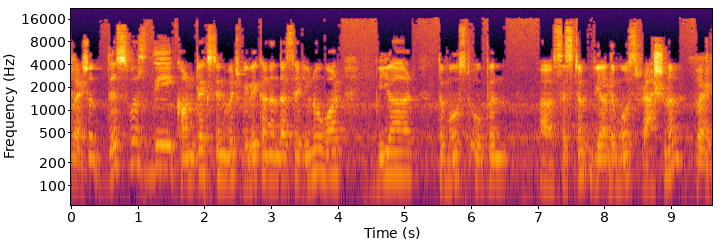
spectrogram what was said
Right. so this was the context in which vivekananda said you know what we are the most open uh, system we are the most rational Right.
